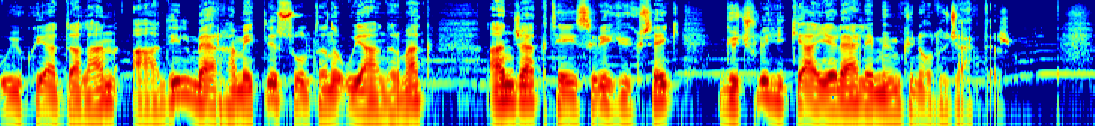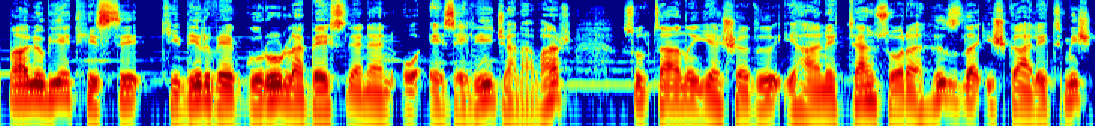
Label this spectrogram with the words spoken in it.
uykuya dalan adil merhametli sultanı uyandırmak ancak tesiri yüksek, güçlü hikayelerle mümkün olacaktır. Mağlubiyet hissi, kibir ve gururla beslenen o ezeli canavar, sultanı yaşadığı ihanetten sonra hızla işgal etmiş,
